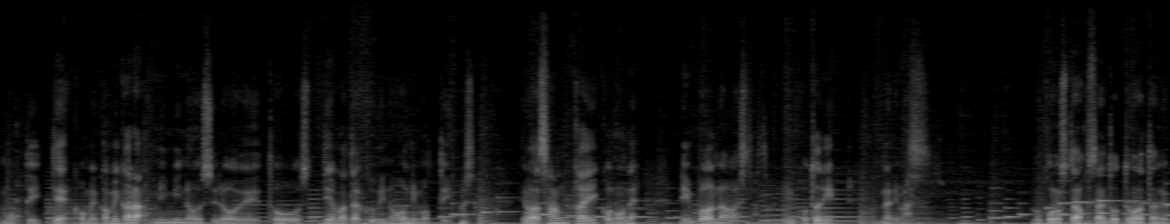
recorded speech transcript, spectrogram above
持っていってこめかみから耳の後ろへ通してまた首の方に持っていきました。では3回このねリンパを流したということになります。向こうのスタッフさんにとってもらったねこ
